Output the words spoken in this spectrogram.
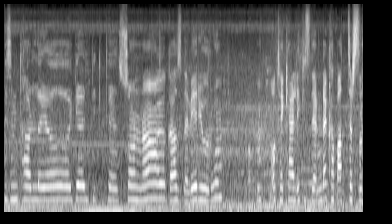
Bizim tarlaya geldikten sonra gaz da veriyorum. O tekerlek izlerini de kapattırsın.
